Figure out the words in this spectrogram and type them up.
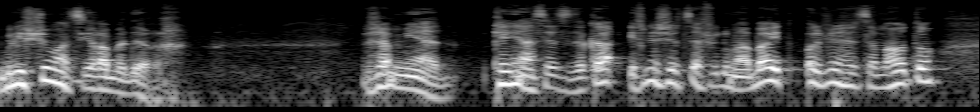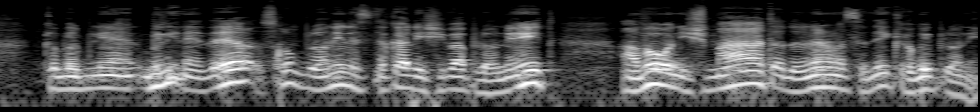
בלי שום עצירה בדרך. ושם מיד. כן יעשה צדקה, לפני שיוצא אפילו מהבית, או לפני שיוצא מהאוטו, יקבל בלי, בלי נדר, סכום פלוני לצדקה לישיבה פלונית, עבור נשמת אדוננו הצדיק רבי פלוני.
